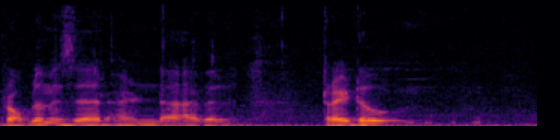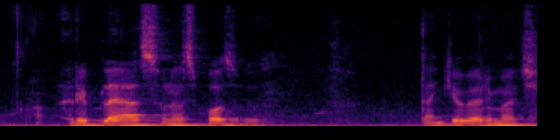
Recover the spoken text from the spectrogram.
problem is there and uh, i will try to reply as soon as possible. Thank you very much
